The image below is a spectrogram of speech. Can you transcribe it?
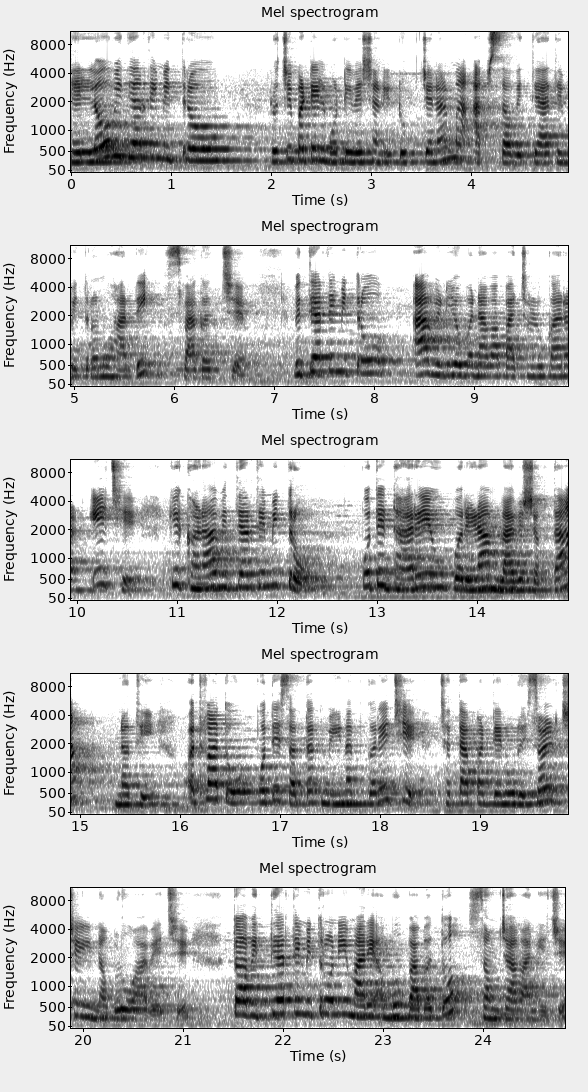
હેલો વિદ્યાર્થી મિત્રો, રુચિ પટેલ મોટિવેશન યુટ્યુબ ચેનલમાં આપ સૌ વિદ્યાર્થી મિત્રોનું હાર્દિક સ્વાગત છે. વિદ્યાર્થી મિત્રો, આ વીડિયો બનાવવા પાછળનું કારણ એ છે કે ઘણા વિદ્યાર્થી મિત્રો પોતે ધારે એવું પરિણામ લાવી શકતા નથી અથવા તો પોતે સતત મહેનત કરે છે છતાં પણ તેનું રિઝલ્ટ છે એ નબળું આવે છે. તો આ વિદ્યાર્થી મિત્રોને મારે અમુક બાબતો સમજાવવાની છે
